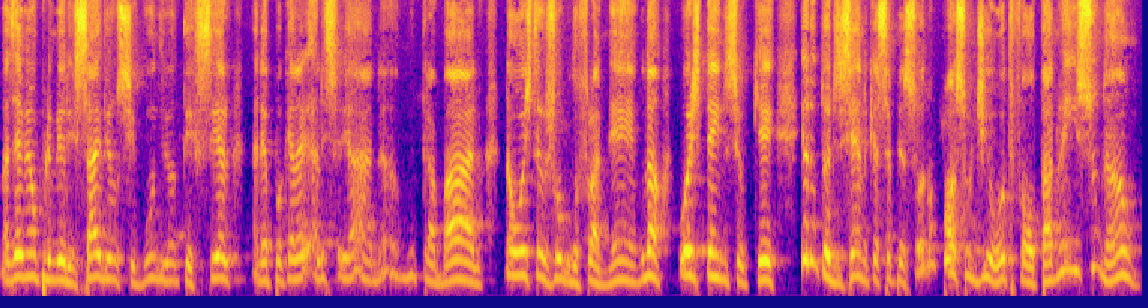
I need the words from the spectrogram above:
Mas aí vem um primeiro ensaio, vem um segundo, vem um terceiro, aí depois ela, ela esfria, ah, não, muito trabalho, não, hoje tem o jogo do Flamengo, não, hoje tem não sei o quê. Eu não estou dizendo que essa pessoa não possa um dia ou outro faltar, não é isso, não.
